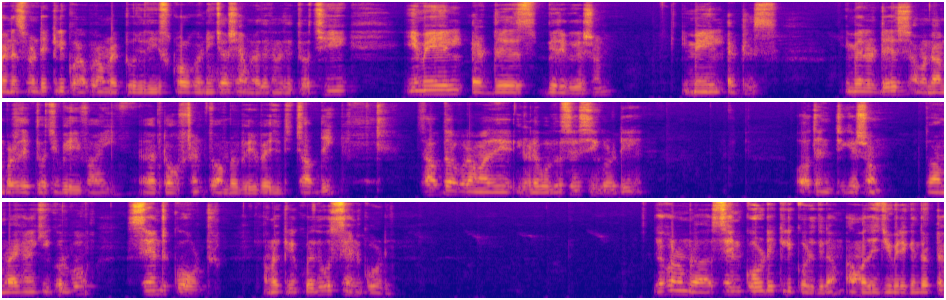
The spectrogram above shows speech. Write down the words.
ম্যানেজমেন্টে ক্লিক করার পর আমরা একটু যদি স্ক্রল করে নিচে আসি, আমরা এখানে দেখতে পাচ্ছি email address verification email address email address আমরা ডান পাশে দেখতে পাচ্ছি ভেরিফাই একটা অপশন তো আমরা ভেরিফাই যদি চাপ দিই, চাপ দেওয়ার পরে আমাদের এখানে বলতেছে সিকিউরিটি অথেন্টিকেশন তো আমরা এখানে কি করব? সেন্ড কোড আমরা ক্লিক করে দেবো সেন্ড কোড যখন আমরা সেন্ড কোডে ক্লিক করে দিলাম, আমাদের জিমেলে কিন্তু একটা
